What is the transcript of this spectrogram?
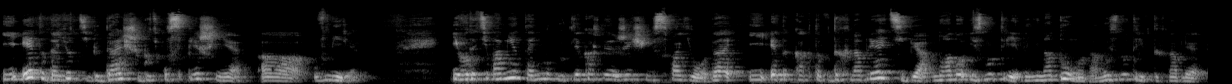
И это дает тебе дальше быть успешнее э, в мире. И вот эти моменты, они могут для каждой женщины свое, да, и это как-то вдохновляет тебя, но оно изнутри, это не надумано, оно изнутри вдохновляет.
